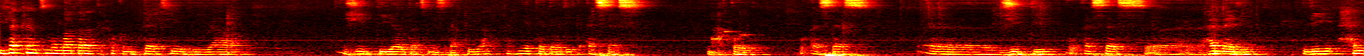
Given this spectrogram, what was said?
إذا كانت مبادرة الحكم الذاتي هي جدية وذات مصداقية فهي كذلك أساس معقول وأساس آه، جدي وأساس آه، عملي لحل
